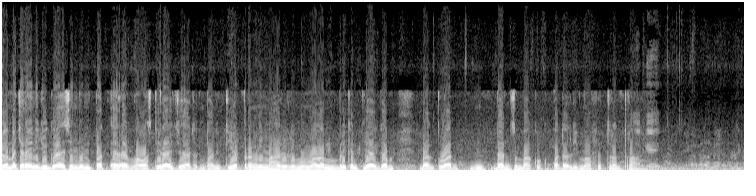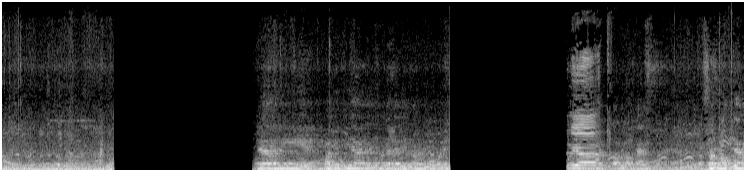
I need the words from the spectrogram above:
Dalam acara ini juga SMB 4 RM Hawas Diraja dan panitia perang 5 hari 5 malam memberikan piagam, bantuan, dan sembako kepada 5 veteran perang. dari panitia dan juga dari para Semoga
